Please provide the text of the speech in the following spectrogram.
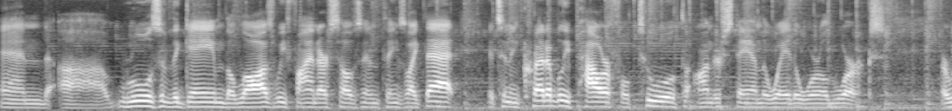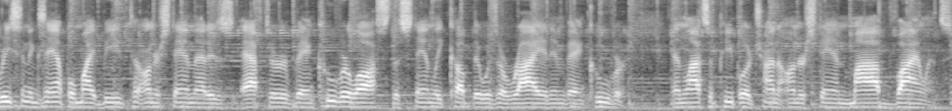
and uh, rules of the game, the laws we find ourselves in, things like that, it's an incredibly powerful tool to understand the way the world works. A recent example might be to understand that is after Vancouver lost the Stanley Cup, there was a riot in Vancouver and lots of people are trying to understand mob violence.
